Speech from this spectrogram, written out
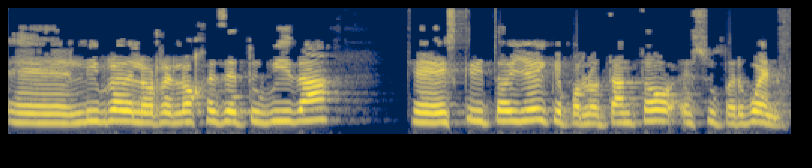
eh, el libro de los relojes de tu vida que he escrito yo y que por lo tanto es súper bueno.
